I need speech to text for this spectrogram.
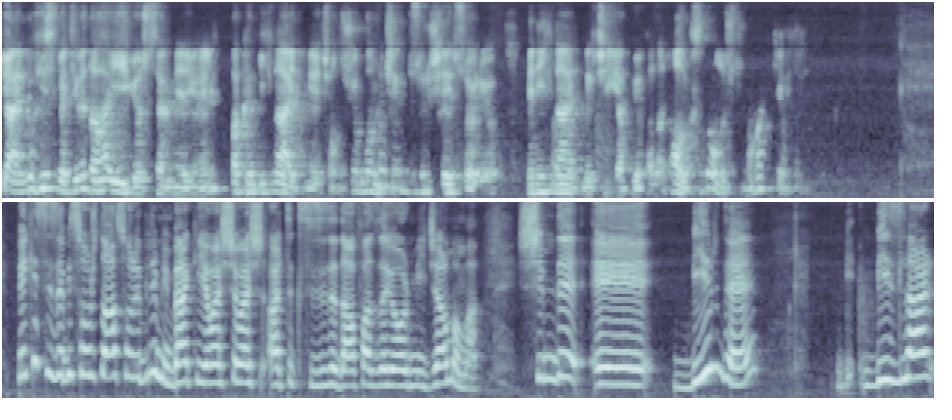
Yani bu hizmetini daha iyi göstermeye yönelik bakın ikna etmeye çalışıyor. Bunun için bir sürü şey söylüyor. Beni ikna etmek için yapıyor falan. Algısını oluşturmamak gerekiyor. Peki size bir soru daha sorabilir miyim? Belki yavaş yavaş artık sizi de daha fazla yormayacağım ama şimdi e, bir de bi- bizler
